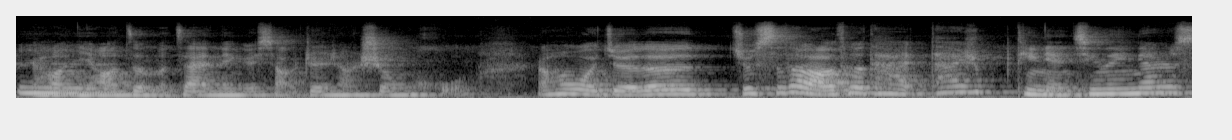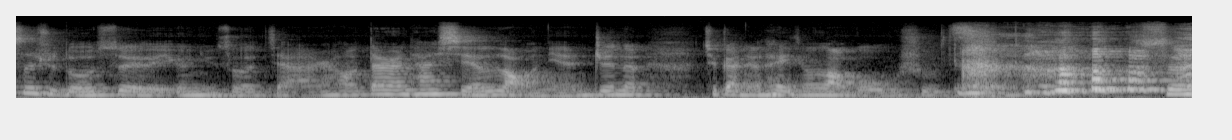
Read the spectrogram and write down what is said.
然后你要怎么在那个小镇上生活？然后我觉得，就斯特劳特，她她还是挺年轻的，应该是四十多岁的一个女作家。然后，但是她写老年，真的就感觉她已经老过无数次。所以，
